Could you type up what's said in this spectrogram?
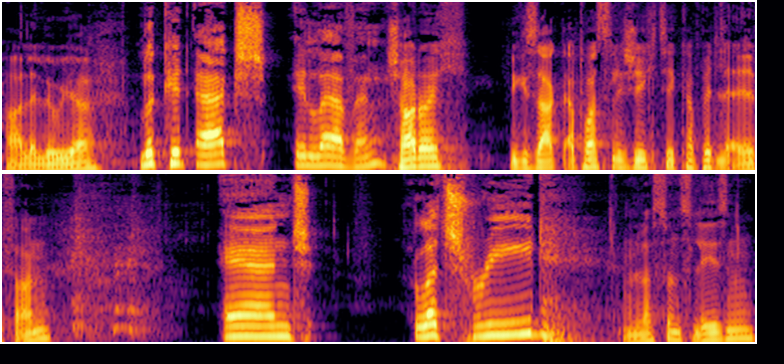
Halleluja. Look at Acts 11, Schaut euch, wie gesagt, Apostelgeschichte Kapitel 11 an and let's read und lasst uns lesen.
